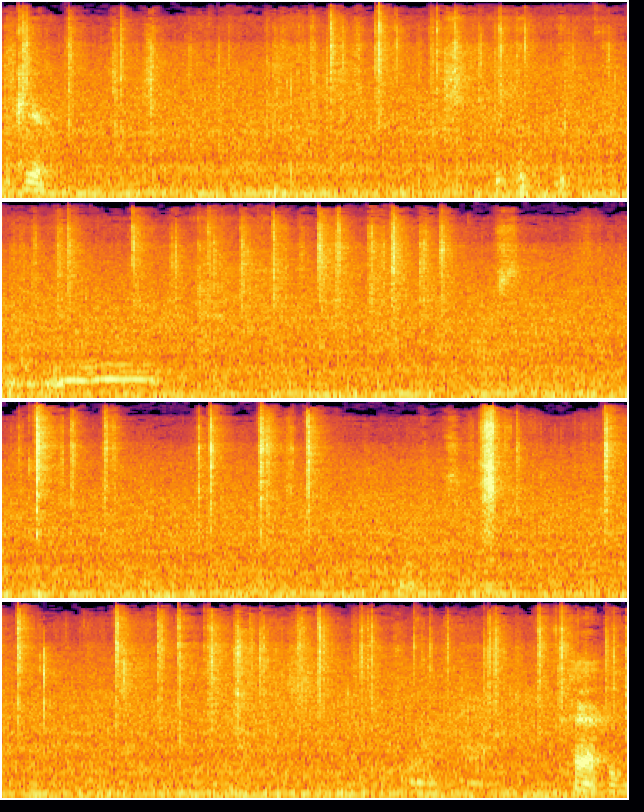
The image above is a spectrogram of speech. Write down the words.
look here. Happy.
